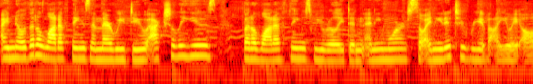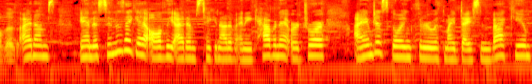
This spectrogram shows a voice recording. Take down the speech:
I know that a lot of things in there we do actually use, but a lot of things we really didn't anymore, so I needed to reevaluate all those items. And as soon as I get all the items taken out of any cabinet or drawer, I am just going through with my Dyson vacuum.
